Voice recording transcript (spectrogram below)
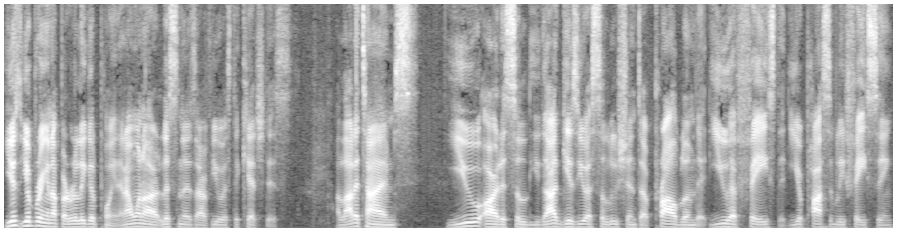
you're, you're bringing up a really good point, and I want our listeners, our viewers, to catch this. A lot of times, you are the sol- you- God gives you a solution to a problem that you have faced, that you're possibly facing,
